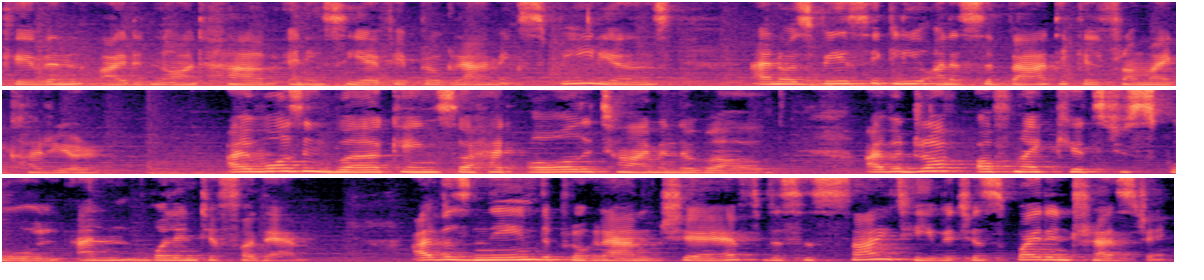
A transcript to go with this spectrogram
given I did not have any CFA program experience and was basically on a sabbatical from my career. I wasn't working, so I had all the time in the world. I would drop off my kids to school and volunteer for them. I was named the program chair for the society, which is quite interesting.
